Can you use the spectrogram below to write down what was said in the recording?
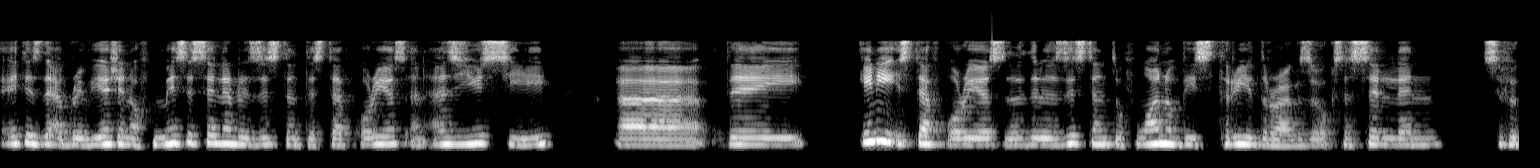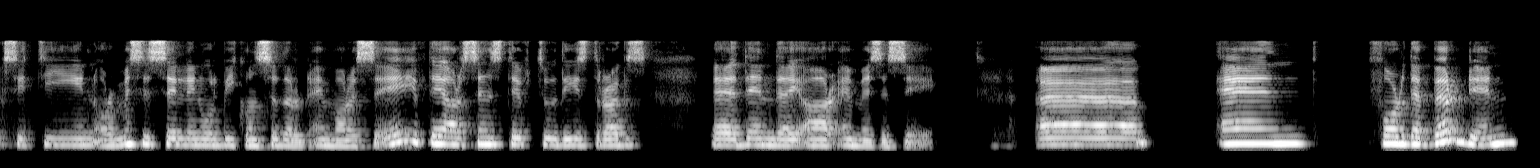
it is the abbreviation of methicillin resistant Staph aureus, and as you see, uh, they any Staph aureus that is resistant of one of these three drugs, oxacillin, cefoxitin, or methicillin, will be considered MRSA. If they are sensitive to these drugs, uh, then they are MSSA. Uh, and for the burden,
